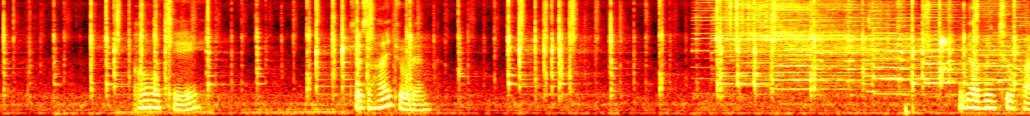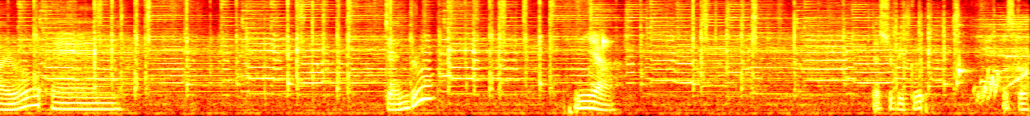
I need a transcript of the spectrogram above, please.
Oh okay. So it's a hydro then. Maybe I'll bring two pyro and dendro. Yeah, that should be good. Let's go.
